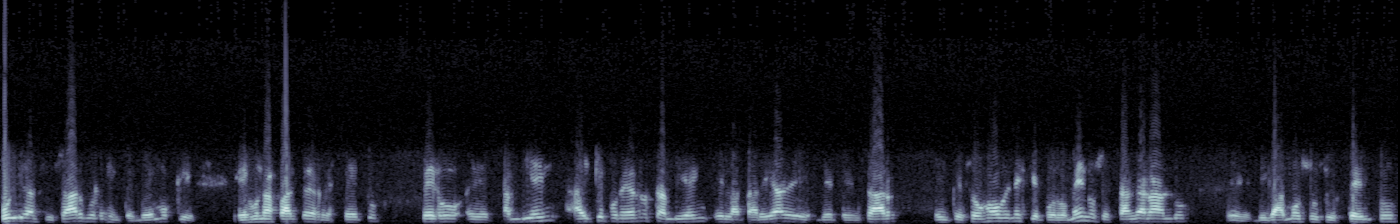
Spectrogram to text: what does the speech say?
cuidan sus árboles, entendemos que es una falta de respeto, pero eh, también hay que ponernos también en la tarea de, pensar en que son jóvenes que por lo menos están ganando, eh, digamos, su sustento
